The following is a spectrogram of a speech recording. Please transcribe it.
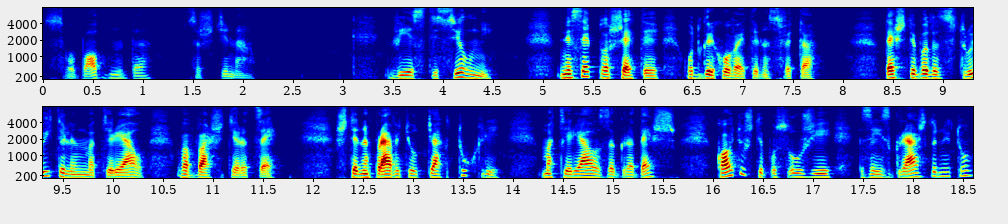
свободната същина. Вие сте силни. Не се плашете от греховете на света. Те ще бъдат строителен материал във вашите ръце. Ще направите от тях тухли, материал за градеж, който ще послужи за изграждането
